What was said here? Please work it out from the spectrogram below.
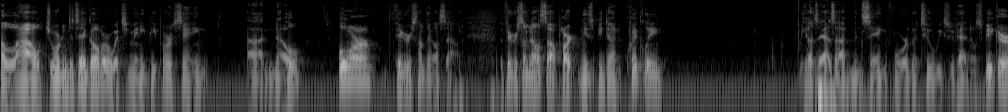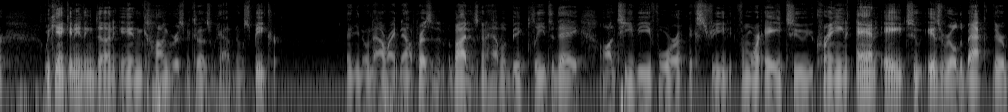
allow Jordan to take over, which many people are saying uh, no, or figure something else out. The figure something else out part needs to be done quickly because as I've been saying for the two weeks we've had no speaker, we can't get anything done in Congress because we have no speaker. And you know now, right now, President Biden is going to have a big plea today on TV for extreme, for more aid to Ukraine and aid to Israel to back their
